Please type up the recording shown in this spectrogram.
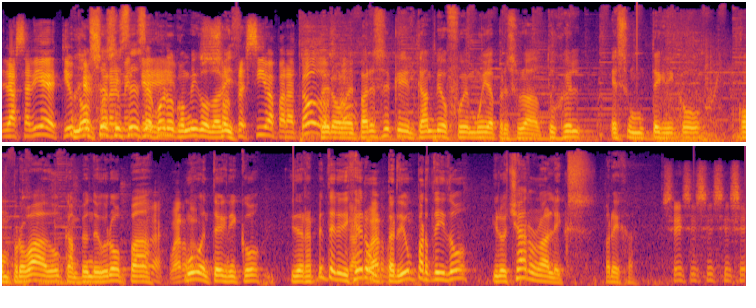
la salida de Tuchel no sé si estés de acuerdo conmigo, David, sorpresiva para todos. Pero me parece que el cambio fue muy apresurado. Tuchel es un técnico comprobado, campeón de Europa, muy buen técnico, y de repente le dijeron, perdió un partido y lo echaron a Alex, pareja. Sí, sí, sí, sí, sí.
